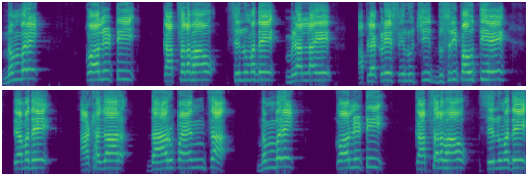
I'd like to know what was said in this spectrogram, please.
नंबर एक क्वालिटी कापसाला भाव सेलूमध्ये मिळाला आहे. आपल्याकडे सेलूची दुसरी पावती आहे. त्यामध्ये आठ हजार दहा रुपयांचा नंबर एक क्वालिटी कापसाला भाव सेलूमध्ये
